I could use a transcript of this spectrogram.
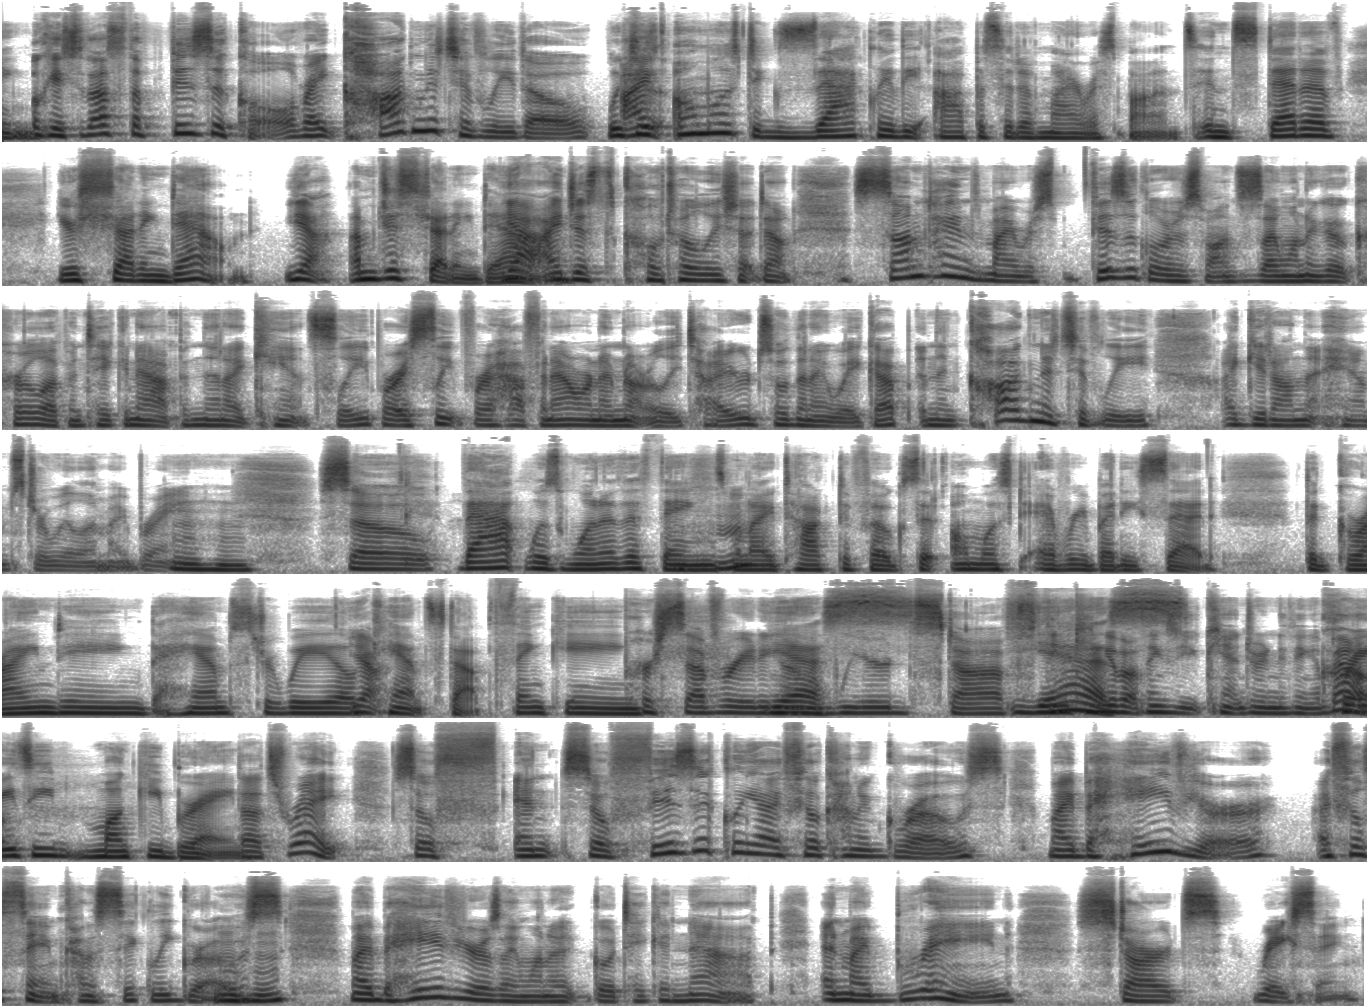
yes. Okay, so that's the physical, right? Cognitively, though, Which I- is almost exactly the opposite of my response. Instead of you're shutting down, yeah. I'm just shutting down. Yeah, I just totally shut down. Sometimes my res- physical response is I want to go curl up and take a nap and then I can't sleep, or I sleep for a half an hour and I'm not really tired. So then I wake up and then cognitively I get on that hamster wheel in my brain. Mm-hmm. So That was one of the things Mm-hmm. when I talked to folks that almost everybody said the grinding, the hamster wheel, Yeah. can't stop thinking, perseverating Yes. on weird stuff, Yes. thinking about things that you can't do anything about. crazy monkey brain. That's right. So f- and so physically, I feel kind of gross. My behavior, I feel same, kind of sickly gross. My behavior is I want to go take a nap, and my brain starts racing.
